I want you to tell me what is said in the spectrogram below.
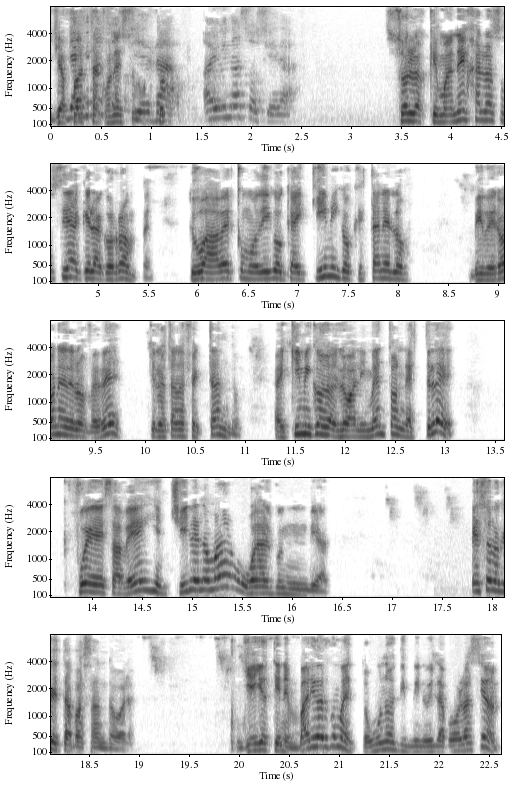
ya basta con eso. Hay una sociedad. Son los que manejan la sociedad que la corrompen. Tú vas a ver, como digo, que hay químicos que están en los biberones de los bebés que lo están afectando. Hay químicos en los alimentos Nestlé. ¿Fue esa vez y en Chile nomás o algo mundial? Eso es lo que está pasando ahora. Y ellos tienen varios argumentos. Uno es disminuir la población.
